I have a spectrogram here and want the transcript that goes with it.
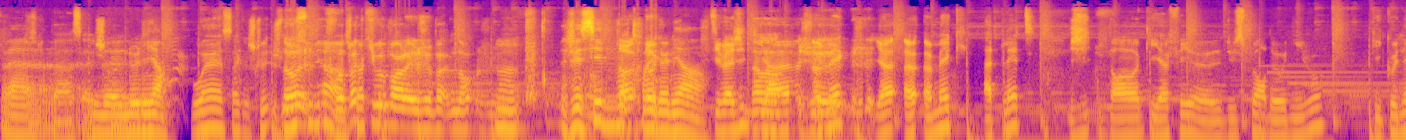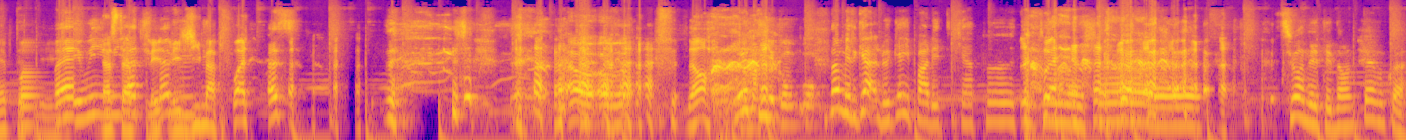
pas, ça, le, lien. ouais ça, je, je non, me je vois pas de qui vous parlez. Je Non, je- Hmm. J'ai essayé de Non, retrouver le lien. T'imagines qu'il y a non, un, je- un mec, je- il y a un, un mec athlète dans- qui a fait euh, du sport de haut niveau, qui connaît peut-être les, Ouais, oui, oui, ah, les, les gyms à poil. Ah, Ah, Non, non, mais le gars, le gars, il parlait de capote. et tout, Ouais. machin, euh, Tu vois, on était dans le thème, quoi.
